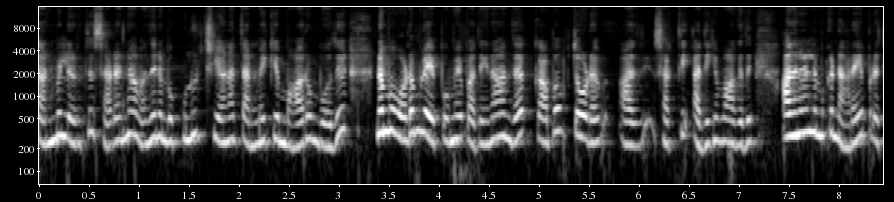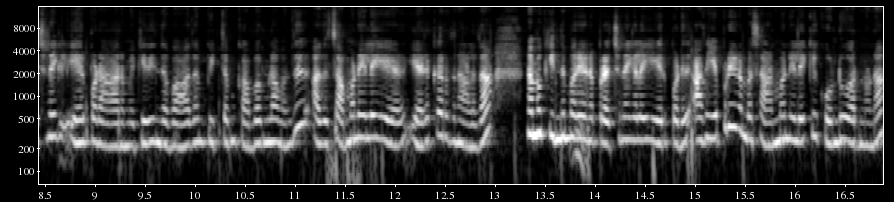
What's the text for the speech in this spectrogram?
தன்மையிலிருந்து சடனாக வந்து நம்ம குளிர்ச்சியான தன்மைக்கு மாறும்போது நம்ம உடம்புல எப்போவுமே பார்த்திங்கன்னா அந்த கபத்தோட அது சக்தி அதிகமாகுது. அதனால் நமக்கு நிறைய பிரச்சனைகள் ஏற்பட ஆரம்பிக்குது. இந்த வாதம் பித்தம் கபம்லாம் வந்து அது சமநிலையை இழக்கிறதுனால தான் நமக்கு இந்த மாதிரியான பிரச்சனைகளே ஏற்படுது. அதை எப்படி நம்ம சமநிலைக்கு கொண்டு வரணும்னா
